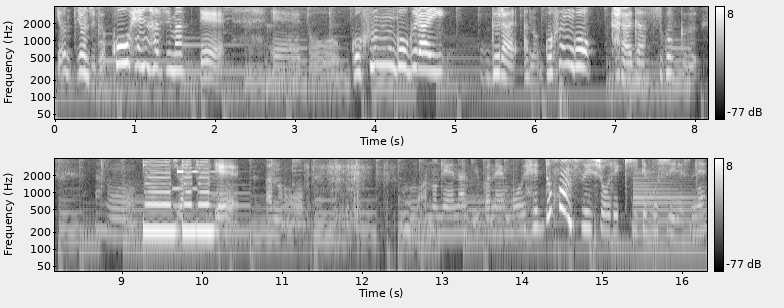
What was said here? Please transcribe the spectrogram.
ー、49話後編始まってえーと5分後ぐらいぐらいあの5分後からがすごくあの私は好きであのもうあのね何て言うかねもうヘッドホン推奨で聞いてほしいですね。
